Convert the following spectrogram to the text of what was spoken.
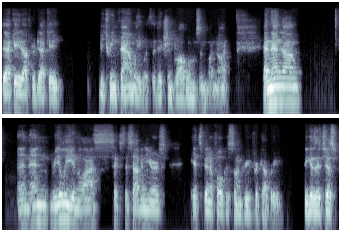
decade after decade between family with addiction problems and whatnot. And then, um, and then really in the last six to seven years, it's been a focus on grief recovery because it's just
